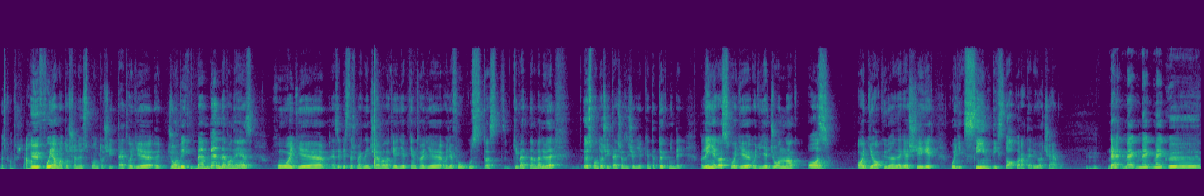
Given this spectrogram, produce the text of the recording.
Összpontosít. Aha. Ő folyamatosan összpontosít. Tehát, hogy, John Wickben benne van ez, hogy ezért biztos meglincsel valaki egyébként, hogy, hogy a fókuszt azt kivettem belőle, összpontosítás az is egyébként, tehát tök mindegy. A lényeg az, hogy, hogy ugye Johnnak az adja a különlegességét, hogy színtiszta akaraterő a csávó. Uh-huh. De meg, meg, meg ő,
